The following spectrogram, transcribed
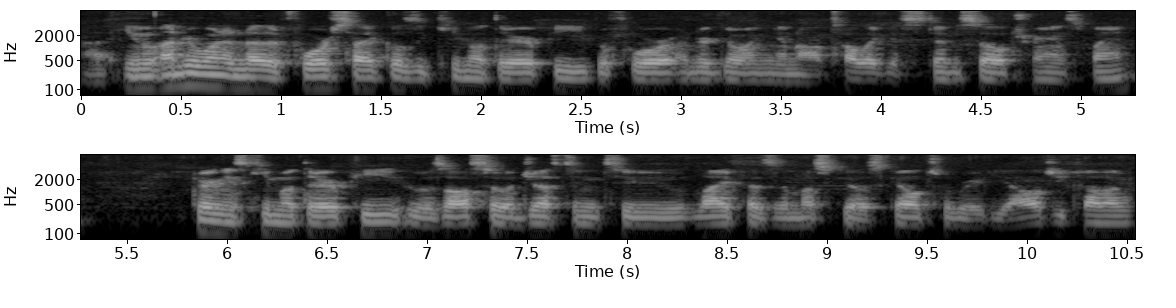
Uh, he underwent another four cycles of chemotherapy before undergoing an autologous stem cell transplant. During his chemotherapy, he was also adjusting to life as a musculoskeletal radiology fellow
